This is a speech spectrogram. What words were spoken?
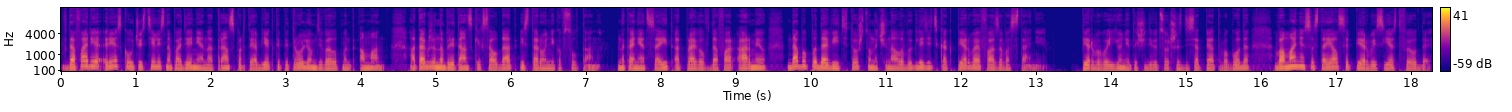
в Дафаре резко участились нападения на транспорт и объекты Petroleum Development Оман, а также на британских солдат и сторонников султана. Наконец, Саид отправил в Дафар армию, дабы подавить то, что начинало выглядеть как первая фаза восстания. 1 июня 1965 года в Омане состоялся первый съезд ФОД.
